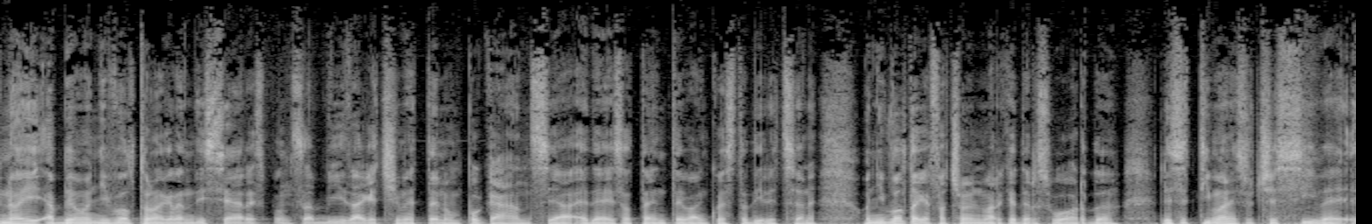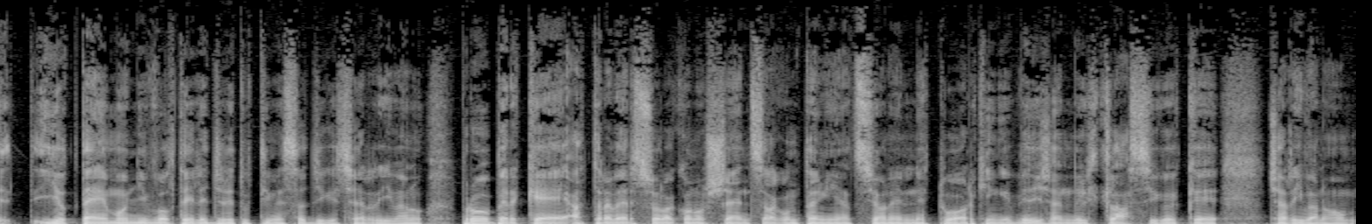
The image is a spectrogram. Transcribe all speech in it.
Noi abbiamo ogni volta una grandissima responsabilità che ci mette in un po' ansia ed è esattamente va in questa direzione. Ogni volta che facciamo il Marketers World, le settimane successive, io temo ogni volta di leggere tutti i messaggi che ci arrivano, proprio perché attraverso la conoscenza, la contaminazione, il networking e via dicendo, il classico è che ci arrivano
